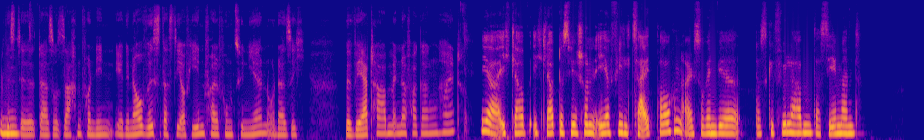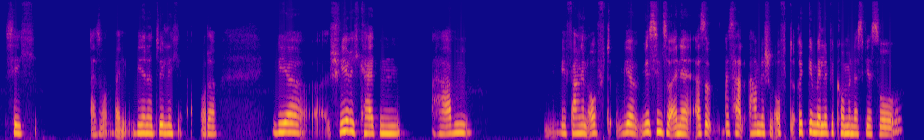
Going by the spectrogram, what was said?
Mhm. Wisst ihr da so Sachen, von denen ihr genau wisst, dass die auf jeden Fall funktionieren oder sich bewährt haben in der Vergangenheit? Ja, ich glaube, ich glaube, dass wir schon eher viel Zeit brauchen. Also wenn wir das Gefühl haben, dass jemand sich, also weil wir natürlich oder wir Schwierigkeiten haben, wir fangen oft, wir, wir sind so eine, also das hat, haben wir schon oft Rückgemeldet bekommen, dass wir so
